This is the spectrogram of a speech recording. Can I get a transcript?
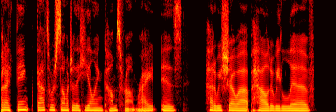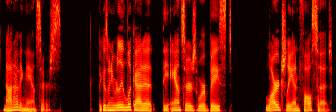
But I think that's where so much of the healing comes from, right? Is how do we show up? How do we live not having the answers? Because when you really look at it, the answers were based largely in falsehood.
